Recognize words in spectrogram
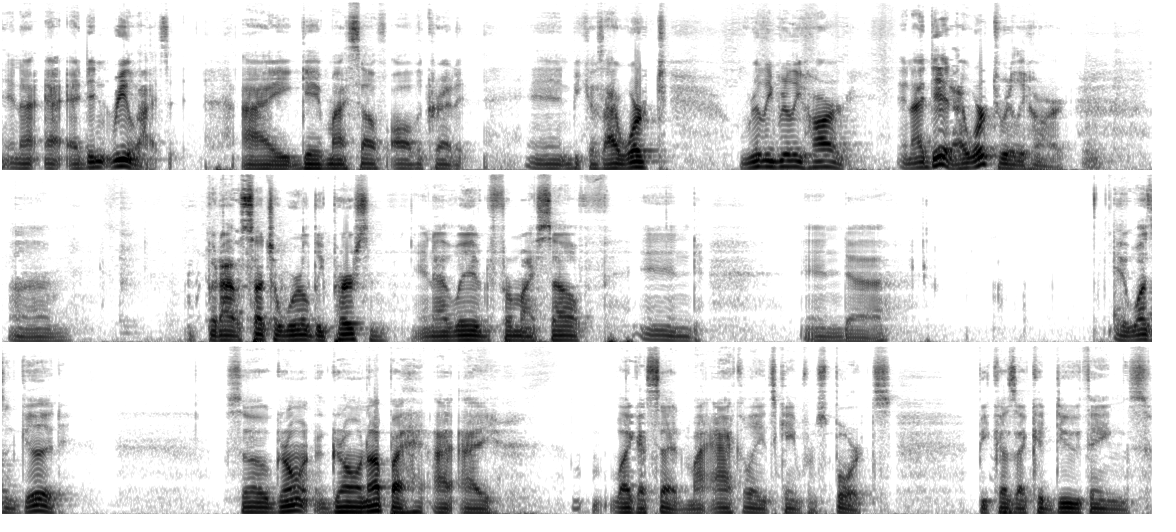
and I, I didn't realize it. I gave myself all the credit and because I worked really really hard and I did. I worked really hard. Um, but I was such a worldly person, and I lived for myself, and and uh, it wasn't good. So growing growing up, I, I, I like I said, my accolades came from sports because I could do things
